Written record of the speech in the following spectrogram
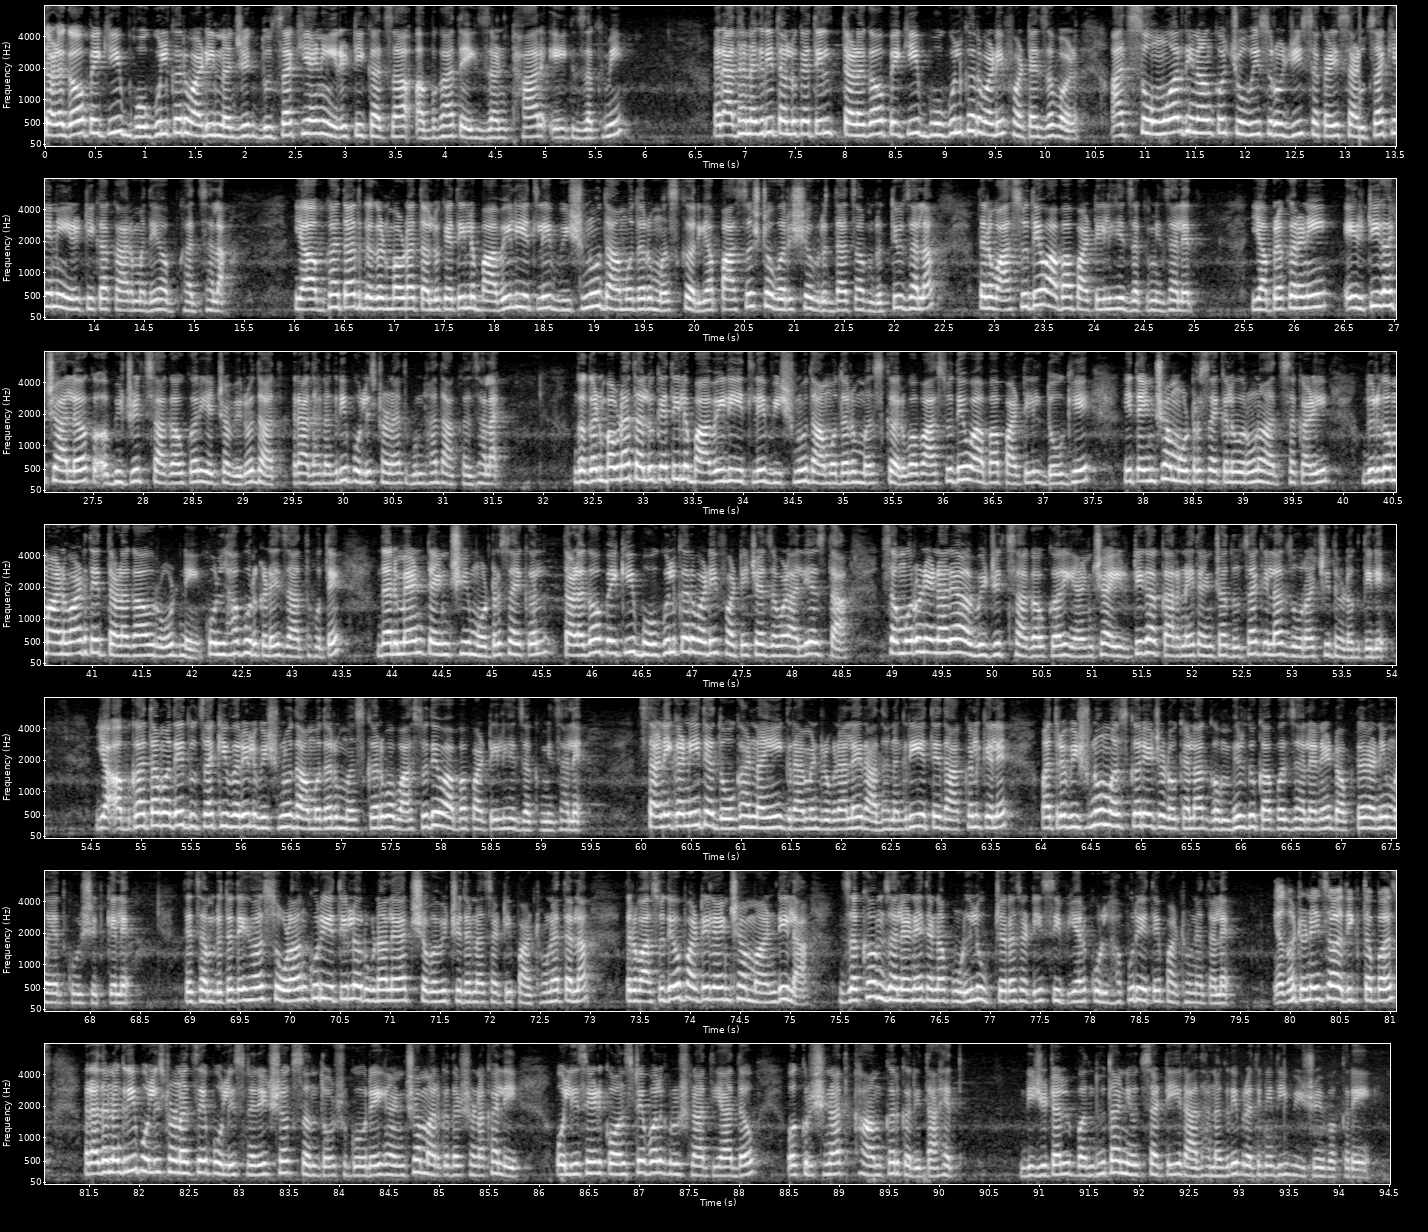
तळगावपैकी भोगुलकरवाडी नजीक दुचाकी आणि इरटिकाचा अपघात एक जण ठार एक जखमी. राधानगरी तालुक्यातील तळगावपैकी भोगुलकरवाडी फाट्याजवळ आज सोमवार दिनांक चोवीस रोजी सकाळी सा दुचाकी आणि इरटिका कारमध्ये अपघात झाला. या अपघातात गगनबावडा तालुक्यातील बावेली येथले विष्णू दामोदर मस्कर या पासष्ट वर्ष वृद्धाचा मृत्यू झाला. तर वासुदेव आबा पाटील हे जखमी झालेत. या प्रकरणी एर्टिगा चालक अभिजित सागावकर याच्या विरोधात राधानगरी पोलीस ठाण्यात गुन्हा दाखल झालाय. गगनबावडा तालुक्यातील बावेली इथले विष्णू दामोदर मस्कर व वासुदेव आबा पाटील दोघे हे त्यांच्या मोटरसायकलवरून आज सकाळी दुर्ग मानवाड ते तळगाव रोडने कोल्हापूरकडे जात होते. दरम्यान त्यांची मोटरसायकल तळगावपैकी भोगुलकरवाडी फाटीच्या जवळ आली असता समोरून येणाऱ्या अभिजित सागावकर यांच्या इर्टिगा कारने त्यांच्या दुचाकीला जोराची धडक दिली. या अपघातामध्ये दुचाकीवरील विष्णू दामोदर म्हसकर व वासुदेव आबा पाटील हे जखमी झाले. स्थानिकांनी त्या दोघांनाही ग्रामीण रुग्णालय राधानगरी येथे दाखल केले. मात्र विष्णू मस्कर याच्या डोक्याला गंभीर दुखापत झाल्याने डॉक्टरांनी मयत घोषित केले. त्याचा मृतदेह सोळांकूर येथील रुग्णालयात शवविच्छेदनासाठी पाठवण्यात आला. तर वासुदेव पाटील यांच्या मांडीला जखम झाल्याने त्यांना पुढील उपचारासाठी सीपीआर कोल्हापूर येथे पाठवण्यात आले या घटनेचा अधिक तपास राधानगरी पोलीस ठाण्याचे पोलीस निरीक्षक संतोष गोरे यांच्या मार्गदर्शनाखाली police head constable Krishnat Yadav व कृष्णात खामकर करीत आहेत. डिजिटल बंधुता न्यूजसाठी राधानगरी प्रतिनिधी विजय बकरे.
